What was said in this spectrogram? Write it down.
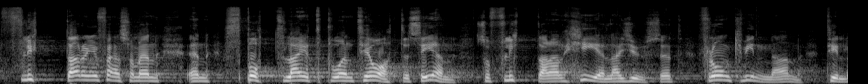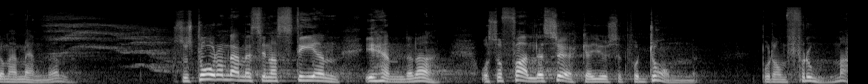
flyttar ungefär som en, en spotlight på en teaterscen så flyttar han hela ljuset från kvinnan till de här männen. Så står de där med sina sten i händerna och så faller sökarljuset på dem, på de fromma.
